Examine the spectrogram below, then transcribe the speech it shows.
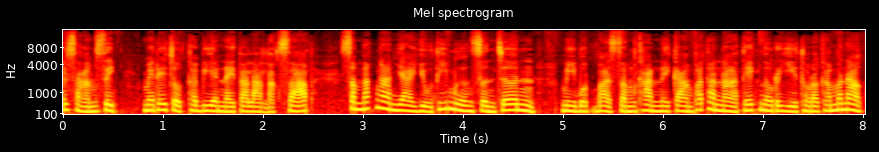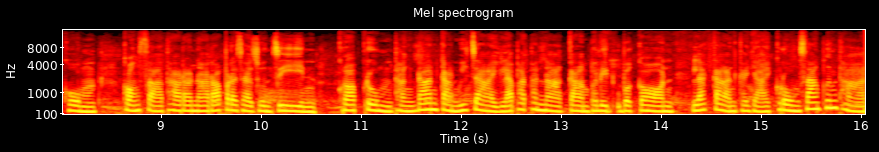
2530 ไม่ได้จดทะเบียนในตลาดหลักทรัพย์ สำนักงานใหญ่อยู่ที่เมืองเซินเจิ้น มีบทบาทสำคัญในการพัฒนาเทคโนโลยีโทรคมนาคม ของสาธารณรัฐประชาชนจีน ครอบคลุมทั้งด้านการวิจัยและพัฒนาการผลิตอุปกรณ์ และการขยายโครงสร้างพื้นฐาน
